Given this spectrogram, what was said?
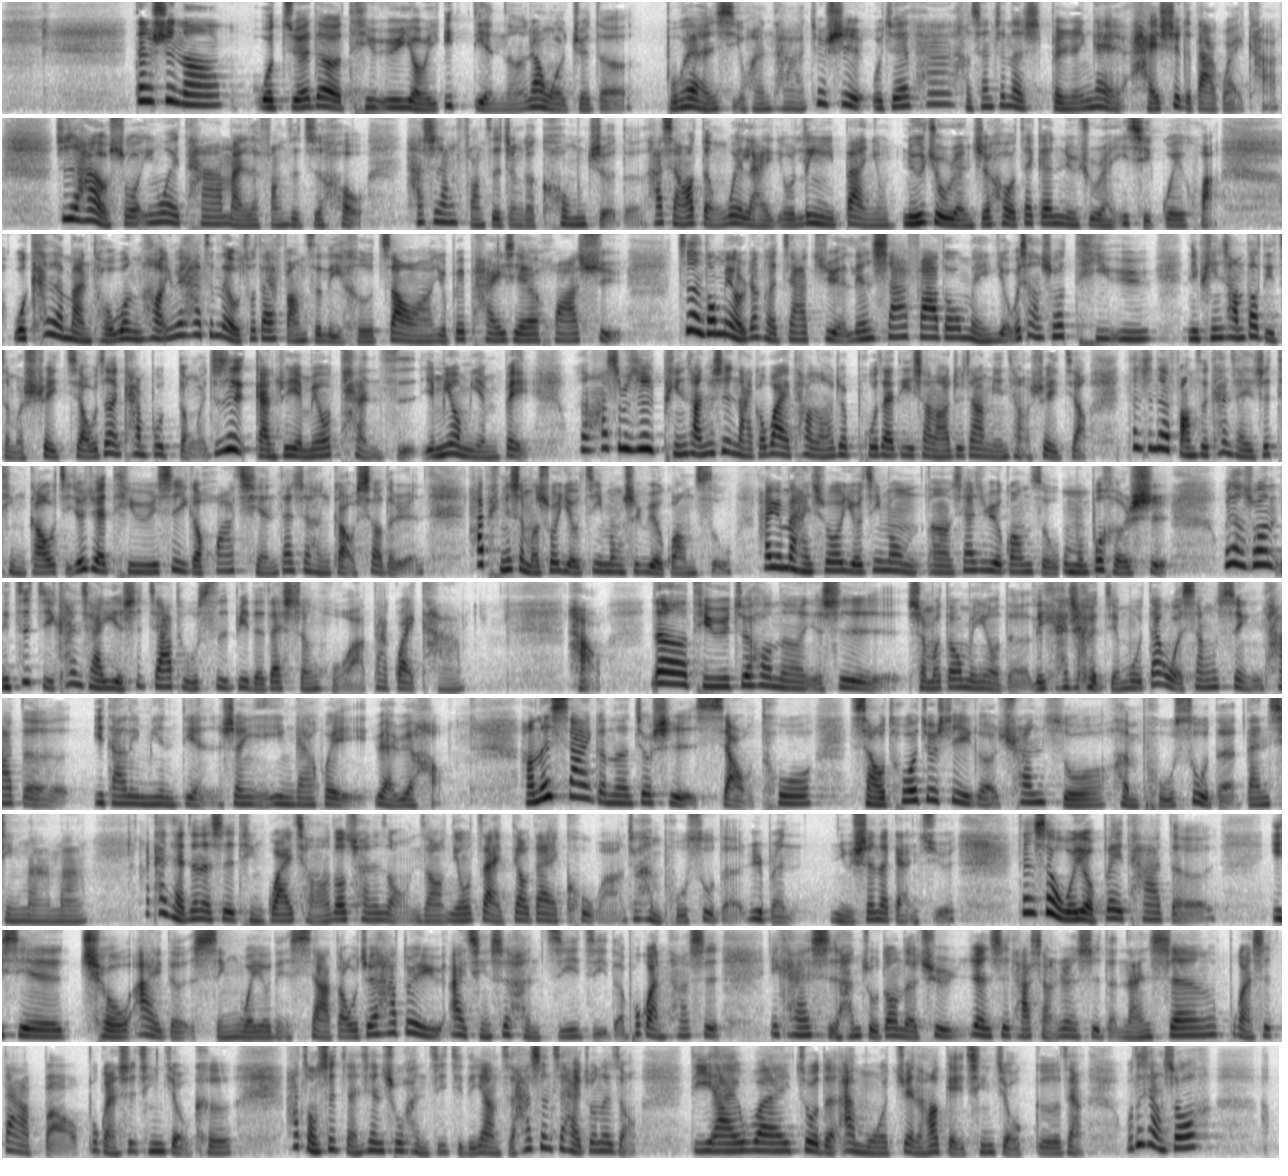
但是呢，我觉得体育有一点呢，让我觉得。不会很喜欢他，就是我觉得他好像真的是本人应该也还是个大怪咖。就是他有说，因为他买了房子之后，他是让房子整个空着的，他想要等未来有另一半有女主人之后，再跟女主人一起规划。我看了满头问号，因为他真的有坐在房子里合照啊，有被拍一些花絮，真的都没有任何家具，连沙发都没有。我想说，T U，你平常到底怎么睡觉？我真的看不懂诶，就是感觉也没有毯子，也没有棉被，那他是不是平常就是拿个外套，然后就铺在地上，然后就这样勉强睡觉？但是那房子看起来也是挺高级，就觉得 T U 是一个花钱但是很搞笑的人。他凭什么说游记梦是月光族？他原本还说游记梦，嗯、现在是月光族，我们不合适。我想说，你自己看起来也是家家徒四壁的在生活啊，大怪咖。好，那体育最后呢，也是什么都没有的离开这个节目。但我相信他的意大利面店生意应该会越来越好。好，那下一个呢，就是小托。小托就是一个穿着很朴素的单亲妈妈，她看起来真的是挺乖巧，然后都穿那种你知道牛仔吊带裤啊，就很朴素的日本女生的感觉。但是我有被他的。一些求爱的行为有点吓到，我觉得他对于爱情是很积极的，不管他是一开始很主动的去认识他想认识的男生，不管是大宝，不管是清酒科，他总是展现出很积极的样子。他甚至还做那种 DIY 做的按摩券，然后给清酒哥这样，我都想说。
